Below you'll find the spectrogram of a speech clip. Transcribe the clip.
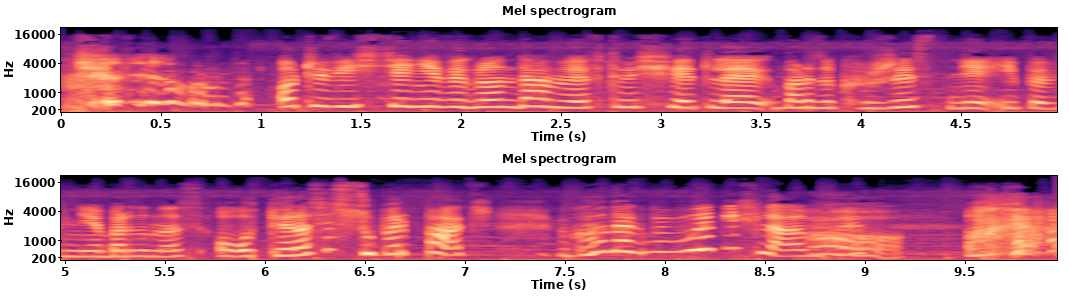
Oczywiście nie wyglądamy w tym świetle bardzo korzystnie i pewnie bardzo nas... O, teraz jest super, patrz! Wygląda jakby były jakieś lampy. O,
